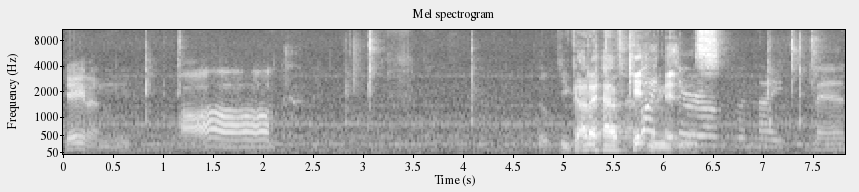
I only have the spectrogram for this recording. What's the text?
Damon. Ah. Oops. You gotta have kitten Fighter mittens. of the night, man.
